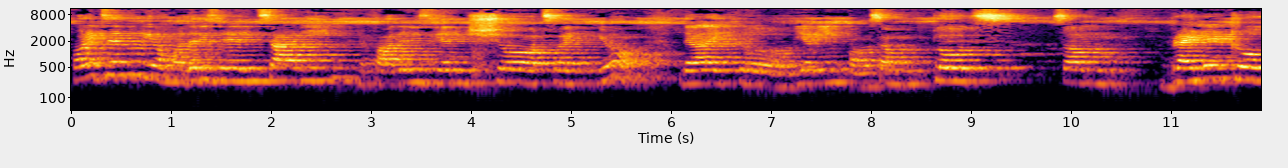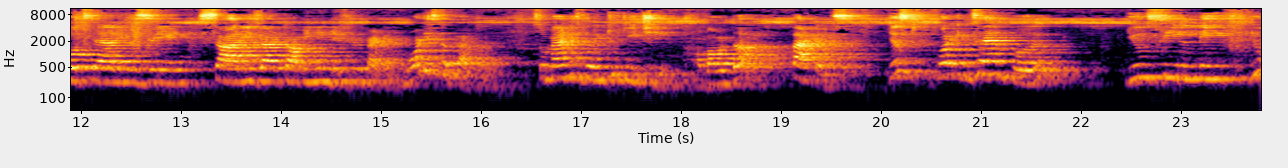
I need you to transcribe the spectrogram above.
for example your mother is wearing sari your father is wearing shorts like you know they are like uh, wearing uh, some clothes some branded clothes they are using. Saris are coming in different pattern. What is the pattern? So ma'am is going to teach you about the patterns. Just for example you see leaf you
